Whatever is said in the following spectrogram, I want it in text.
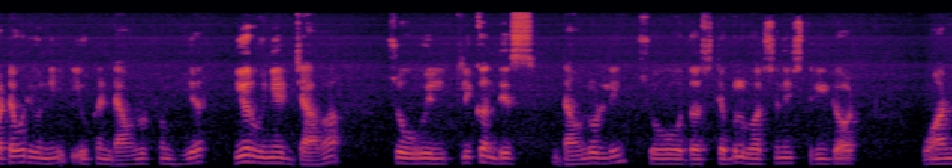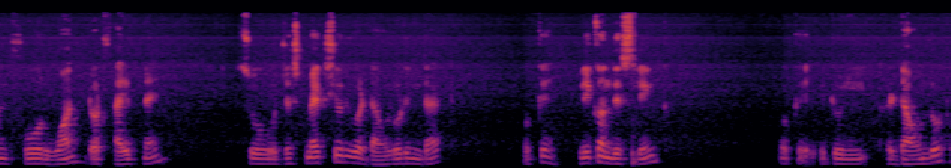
whatever you need you can download from here. Here we need java. So we'll click on this download link. So the stable version is 3.141.59 so just make sure you are downloading that. Okay click on this link. Okay it will download.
